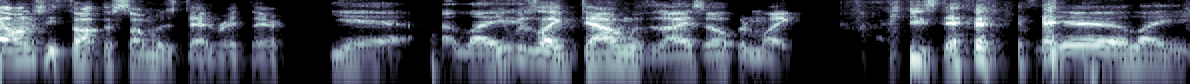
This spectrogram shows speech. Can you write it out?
honestly thought the son was dead right there. yeah, like He was like down with his eyes open, like he's dead. yeah, like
